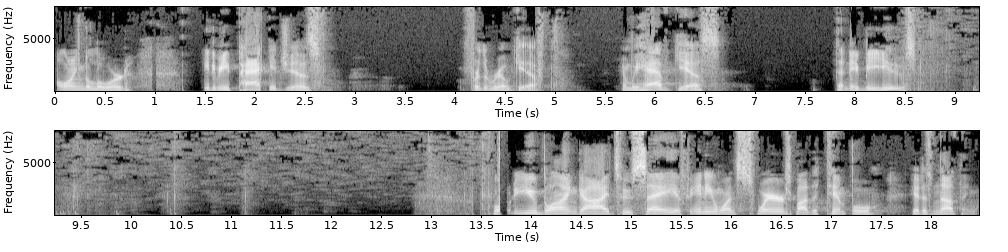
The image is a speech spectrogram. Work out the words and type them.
following the Lord. We need to be packages for the real gift. And we have gifts that need to be used. Woe to you blind guides who say if anyone swears by the temple, it is nothing.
